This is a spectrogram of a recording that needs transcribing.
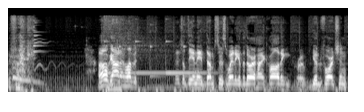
Oh god, I love it. Potential DNA dumpsters waiting at the door, high quality for good fortune.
